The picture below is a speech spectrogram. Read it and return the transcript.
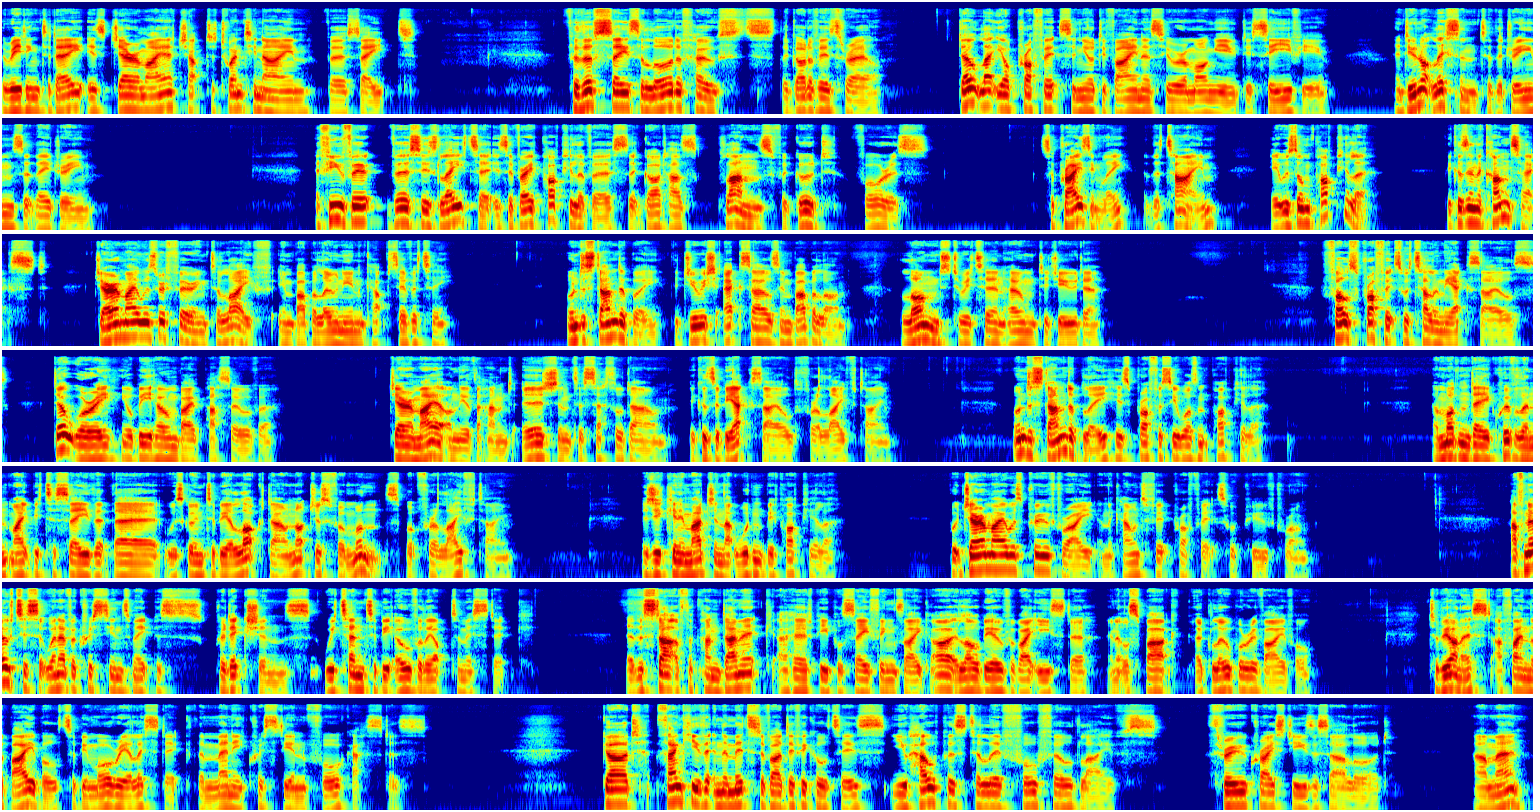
The reading today is Jeremiah chapter 29, verse 8. For thus says the Lord of hosts, the God of Israel Don't let your prophets and your diviners who are among you deceive you, and do not listen to the dreams that they dream. A few ver- verses later is a very popular verse that God has plans for good for us. Surprisingly, at the time, it was unpopular because, in the context, Jeremiah was referring to life in Babylonian captivity. Understandably, the Jewish exiles in Babylon longed to return home to Judah. False prophets were telling the exiles, Don't worry, you'll be home by Passover. Jeremiah, on the other hand, urged them to settle down because they'd be exiled for a lifetime. Understandably, his prophecy wasn't popular. A modern day equivalent might be to say that there was going to be a lockdown not just for months, but for a lifetime. As you can imagine, that wouldn't be popular. But Jeremiah was proved right, and the counterfeit prophets were proved wrong. I've noticed that whenever Christians make predictions, we tend to be overly optimistic. At the start of the pandemic, I heard people say things like, oh, it'll all be over by Easter and it'll spark a global revival. To be honest, I find the Bible to be more realistic than many Christian forecasters. God, thank you that in the midst of our difficulties, you help us to live fulfilled lives. Through Christ Jesus our Lord. Amen.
